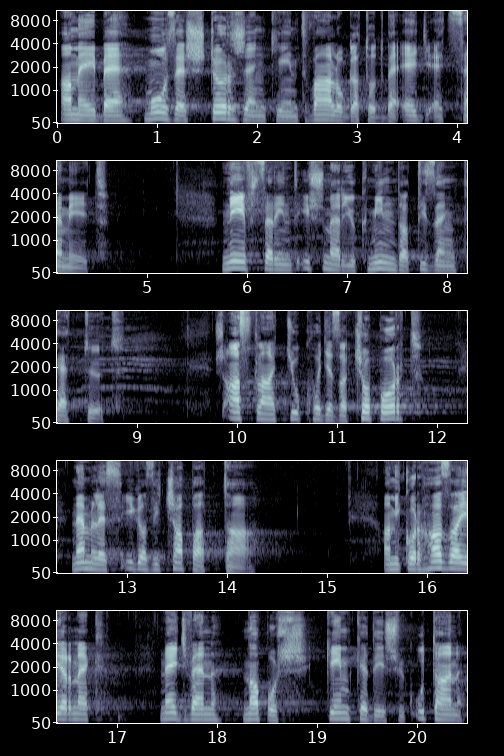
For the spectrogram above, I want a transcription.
amelybe Mózes törzsenként válogatott be egy-egy szemét. Név szerint ismerjük mind a tizenkettőt, és azt látjuk, hogy ez a csoport nem lesz igazi csapattá. Amikor hazaérnek 40 napos kémkedésük után,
